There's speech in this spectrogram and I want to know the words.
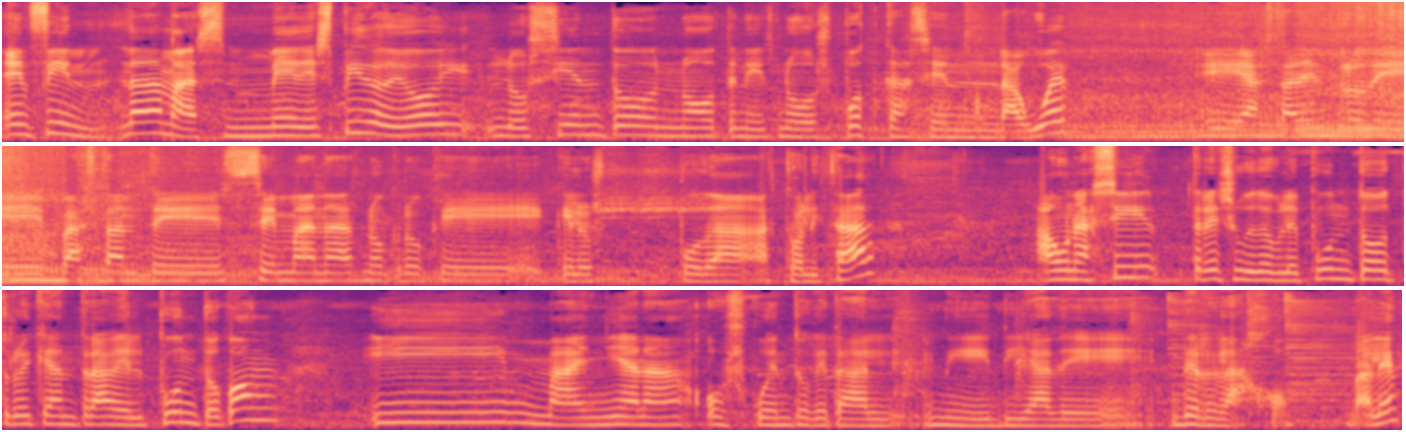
En fin, nada más, me despido de hoy, lo siento, no tenéis nuevos podcasts en la web, eh, hasta dentro de bastantes semanas no creo que, que los pueda actualizar. Aún así, www.truequeantravel.com y mañana os cuento qué tal mi día de, de, relajo, ¿vale?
